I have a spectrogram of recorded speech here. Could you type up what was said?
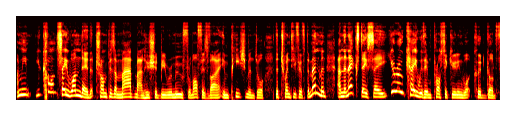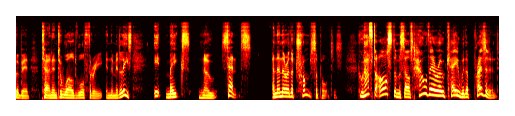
I mean, you can't say one day that Trump is a madman who should be removed from office via impeachment or the 25th Amendment, and the next day say you're okay with him prosecuting what could, God forbid, turn into World War III in the Middle East. It makes no sense. And then there are the Trump supporters who have to ask themselves how they're okay with a president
